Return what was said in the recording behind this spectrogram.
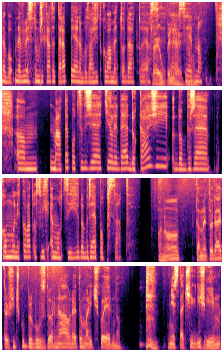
nebo nevím, jestli tomu říkáte terapie nebo zážitková metoda, to je to asi, je úplně to je jedno. asi jedno. Um, máte pocit, že ti lidé dokáží dobře komunikovat o svých emocích, dobře je popsat? Ono, ta metoda je trošičku blbůzdorná, ono je to maličko jedno. Mně stačí, když vím,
